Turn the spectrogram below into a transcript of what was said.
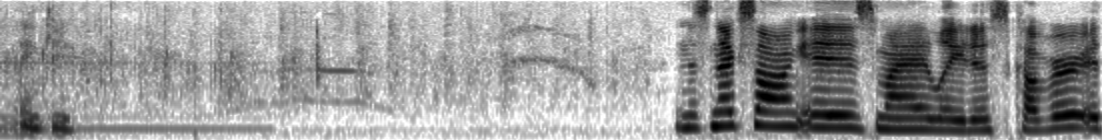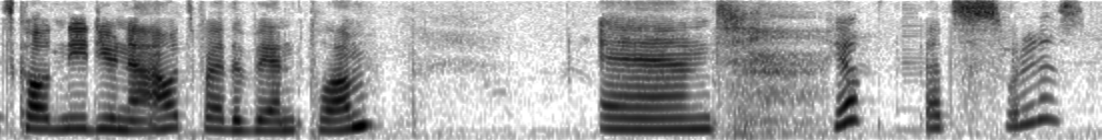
Thank you. And this next song is my latest cover. It's called Need You Now. It's by the band Plumb. And yep, that's what it is.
